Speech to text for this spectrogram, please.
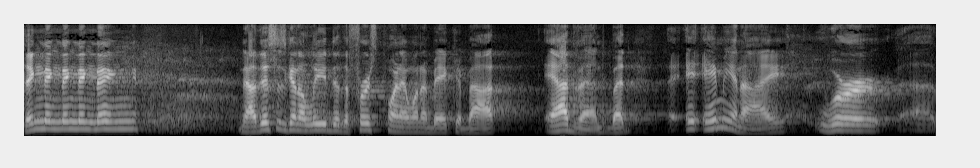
ding, ding, ding, ding, ding. Now, this is going to lead to the first point I want to make about Advent, but Amy and I were uh,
